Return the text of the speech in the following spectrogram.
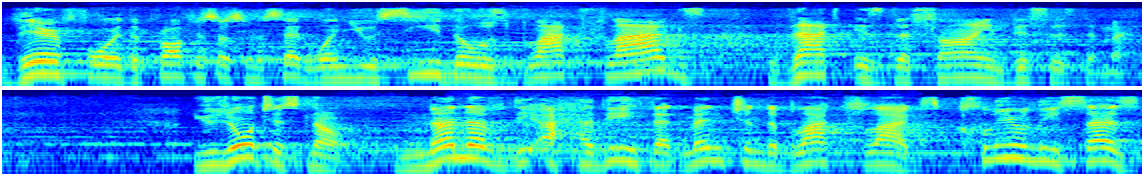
Therefore, the Prophet ﷺ said, when you see those black flags, that is the sign this is the Mahdi. You notice now, none of the ahadith that mention the black flags clearly says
